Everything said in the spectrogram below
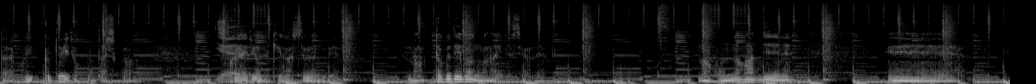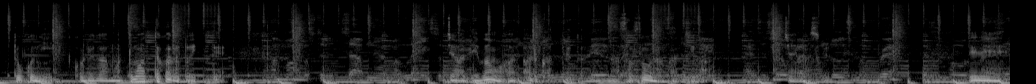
たらクイックペイとかも確か使えるような気がするんで全く出番がないですよね。まあこんな感じでねえー、特にこれがまとまったからといってじゃあ出番はあるかっていうとねなさそうな感じがしちゃいますけどね。でね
